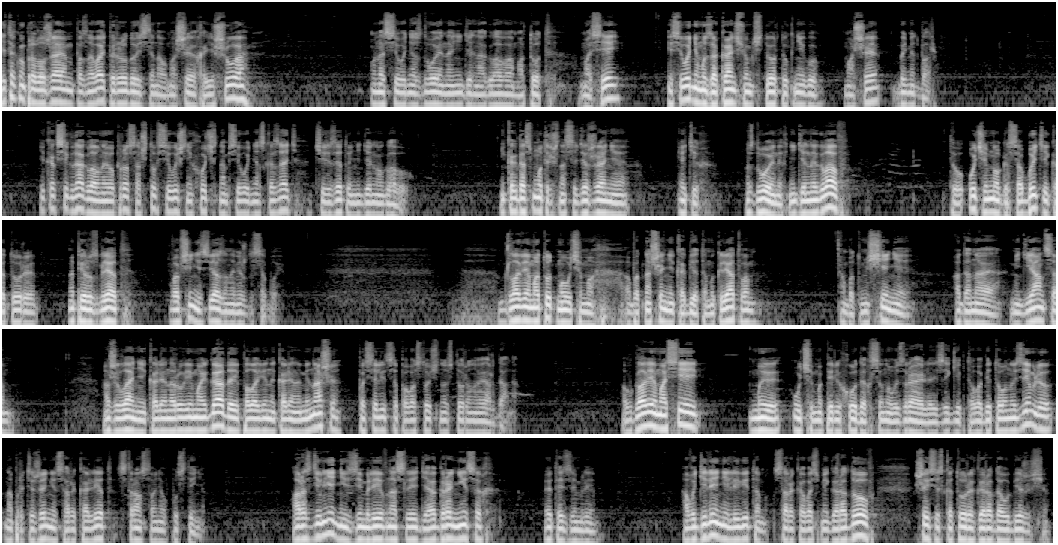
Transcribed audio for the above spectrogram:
Итак, мы продолжаем познавать природу истинного Машеха Иешуа. У нас сегодня сдвоенная недельная глава Матот Масей. И сегодня мы заканчиваем четвертую книгу Маше Бемидбар. И, как всегда, главный вопрос, а что Всевышний хочет нам сегодня сказать через эту недельную главу? И когда смотришь на содержание этих сдвоенных недельных глав, то очень много событий, которые, на первый взгляд, вообще не связаны между собой. В главе Матот мы учим об отношении к обетам и клятвам, об отмщении Аданая медианцам, о желании колена Руви Майгада и половины колена Минаши поселиться по восточную сторону Иордана. В главе Масей мы учим о переходах сынов Израиля из Египта в обетованную землю на протяжении 40 лет странствования в пустыне. О разделении земли в наследие, о границах этой земли, о выделении левитам 48 городов, 6 из которых города-убежища.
